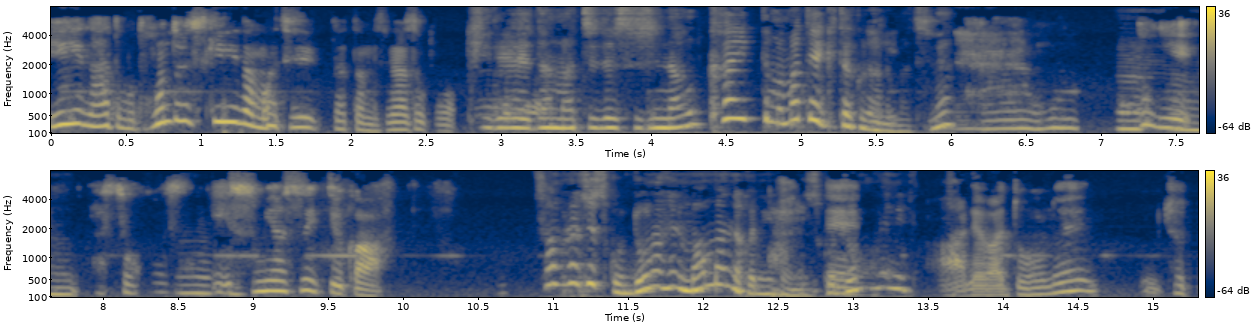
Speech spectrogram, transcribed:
いいなと思って、本当に好きな街だったんですね、あそこ。綺麗な街ですし、何回行ってもまた行きたくなる街ね。ねえ、本本当にうん、あそこ、うん。住みやすいっていうか、サンフランシスコのどの辺、真ん中にいたんですか？あれはどの辺、ちょっと、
